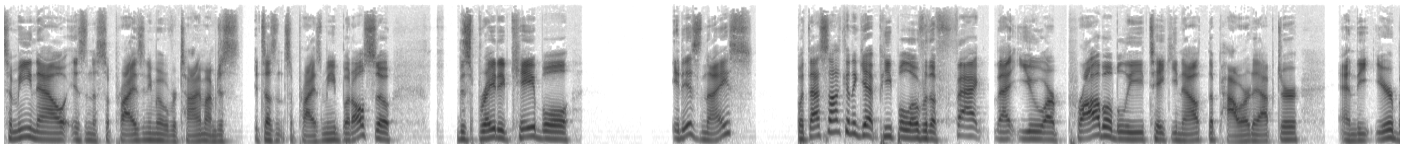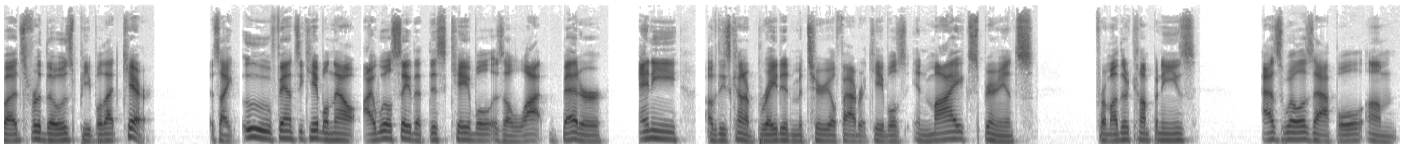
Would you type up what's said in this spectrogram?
to me now isn't a surprise anymore over time. I'm just, it doesn't surprise me. But also, this braided cable it is nice, but that's not going to get people over the fact that you are probably taking out the power adapter and the earbuds for those people that care. It's like, ooh, fancy cable. Now, I will say that this cable is a lot better. Any of these kind of braided material fabric cables, in my experience, from other companies as well as Apple, um,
